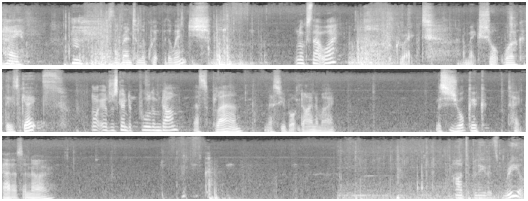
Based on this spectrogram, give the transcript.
Hey, hmm. is the rental equipped with a winch? Looks that way. Great i make short work of these gates. What, you're just going to pull them down? That's the plan, unless you brought dynamite. This is your gig. Take that as a no. Hard to believe it's real.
